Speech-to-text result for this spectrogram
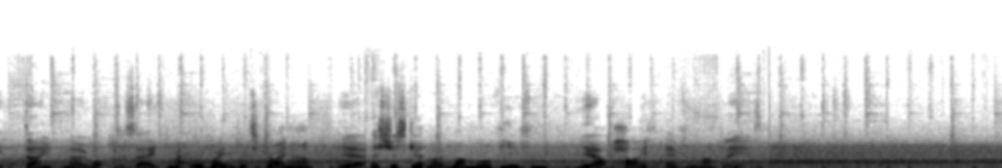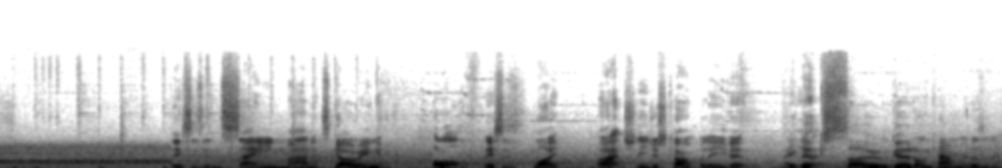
Like don't know what to say. Matter of waiting for it to dry now. Yeah. Let's just get like one more view from Yeah. up high for everyone. Please. This is insane, man. It's going off. This is like, I actually just can't believe it. It looks so good on camera, doesn't it?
